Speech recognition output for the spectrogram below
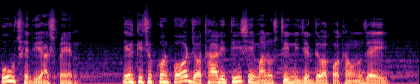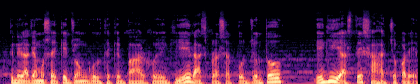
পৌঁছে দিয়ে আসবেন। এর কিছুক্ষণ পর যথারীতি সেই মানুষটি নিজের দেওয়া কথা অনুযায়ী তিনি রাজামশাইকে জঙ্গল থেকে বার হয়ে গিয়ে রাজপ্রাসাদ পর্যন্ত এগিয়ে আসতে সাহায্য করেন।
